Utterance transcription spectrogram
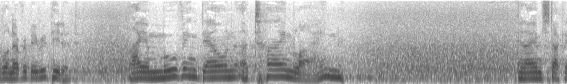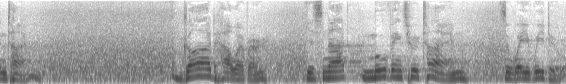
will never be repeated. I am moving down a timeline and I am stuck in time. God, however, is not moving through time the way we do.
